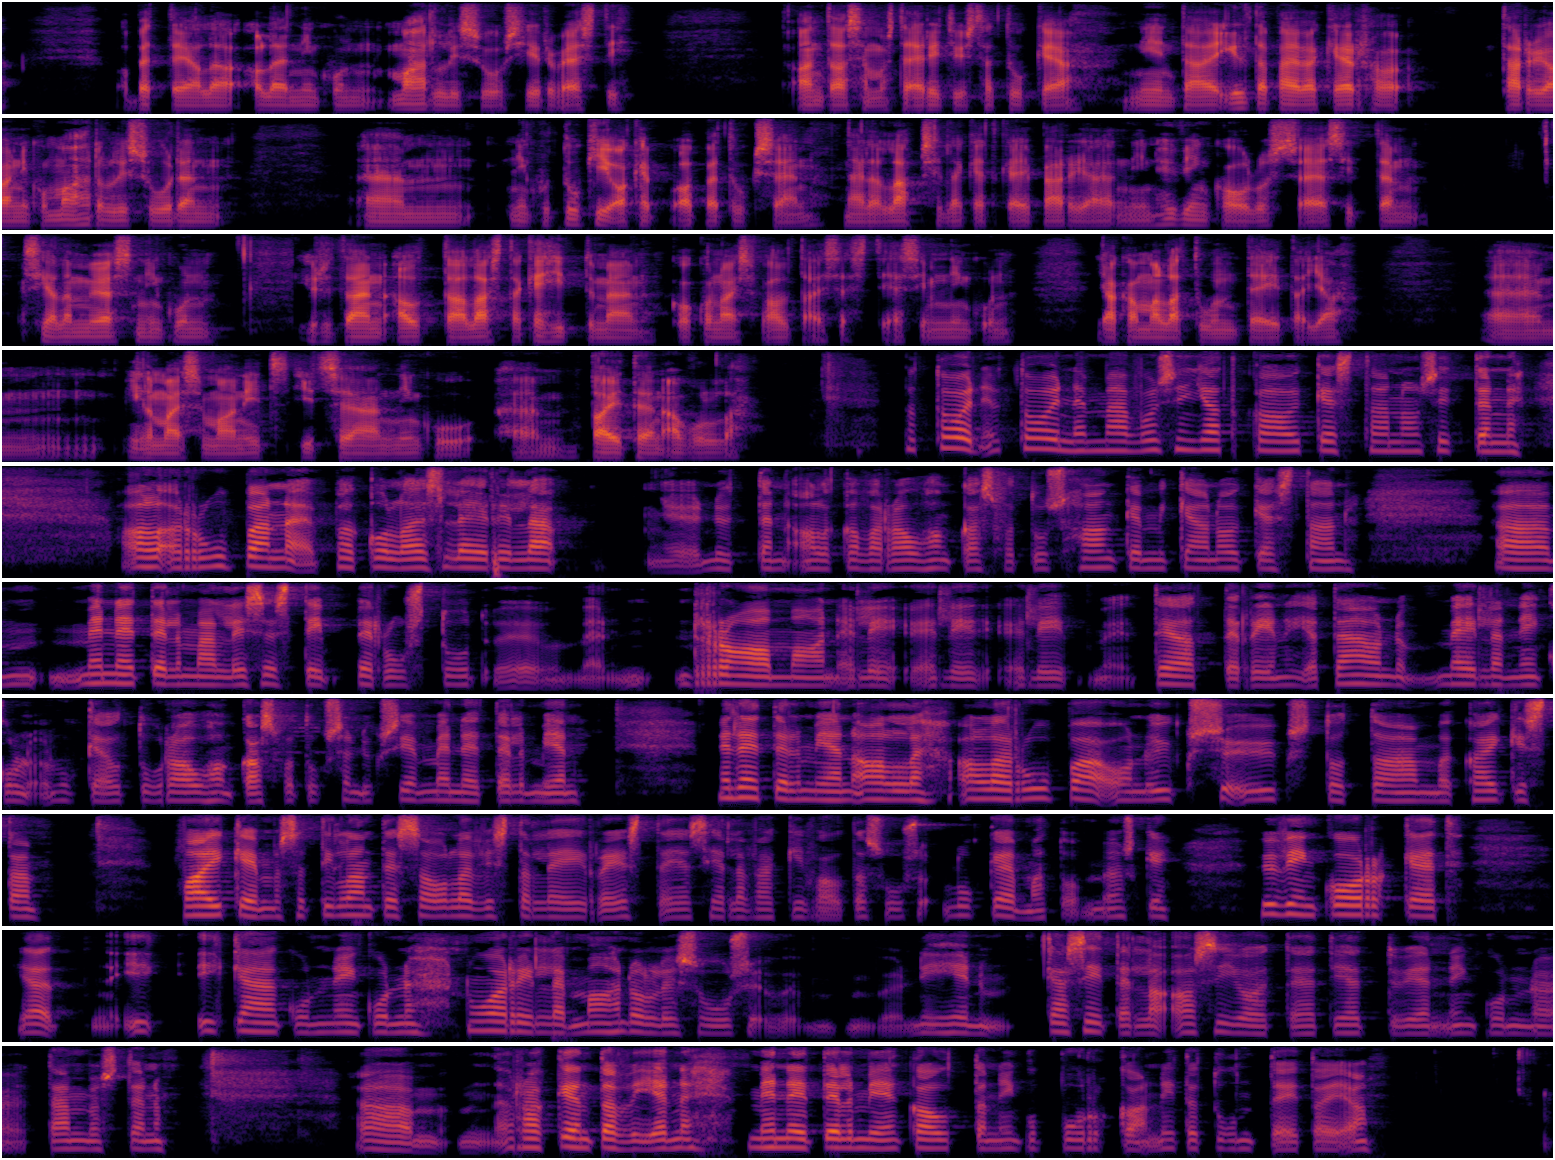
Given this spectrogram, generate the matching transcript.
opettajalla ole niin kuin mahdollisuus hirveästi antaa semmoista erityistä tukea. Niin tämä iltapäiväkerho tarjoaa niin kuin mahdollisuuden äm, niin kuin tukiopetukseen näille lapsille, ketkä ei pärjää niin hyvin koulussa. Ja sitten siellä myös niin kuin yritetään auttaa lasta kehittymään kokonaisvaltaisesti, esim. Niin kuin jakamalla tunteita ja äm, ilmaisemaan itseään niin kuin, äm, taiteen avulla. No toinen, toinen, mä voisin jatkaa oikeastaan, on sitten Al-Rupan pakolaisleirillä nytten alkava rauhankasvatushanke, mikä on oikeastaan menetelmällisesti perustuu draamaan eli, eli, eli teatteriin. Ja tämä on meillä niin kuin lukeutuu rauhankasvatuksen yksien menetelmien menetelmien alle. Alla Rupa on yksi, yksi tota, kaikista vaikeimmassa tilanteessa olevista leireistä ja siellä väkivaltaisuuslukemat on myöskin hyvin korkeat ja ikään kuin, niin kuin nuorille mahdollisuus niihin käsitellä asioita ja tiettyjen niin kuin tämmöisten rakentavien menetelmien kautta niin kuin purkaa niitä tunteita ja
